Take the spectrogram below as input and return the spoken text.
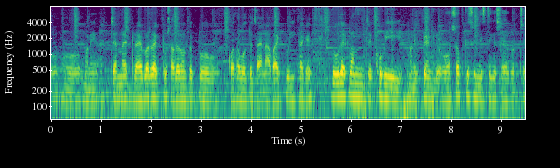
ও মানে চেন্নাইয়ের ড্রাইভাররা একটু সাধারণত একটু কথা বলতে চায় না বা একটু ই থাকে। তো ও দেখলাম যে খুবই মানে ফ্রেন্ডলি ও সব কিছু নিজ থেকে শেয়ার করছে।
